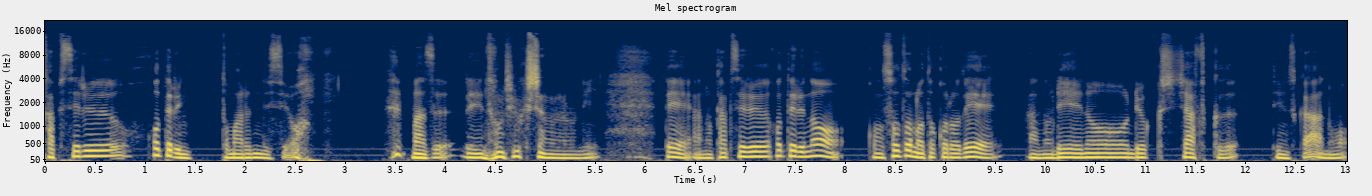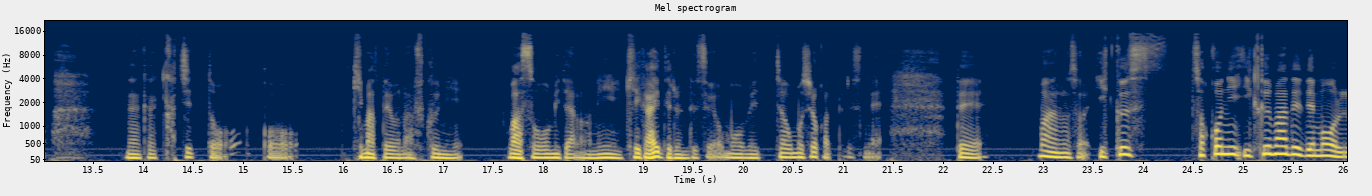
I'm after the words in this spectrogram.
カプセルホテルに泊まるんですよ。まず、霊能力者なのに。で、あの、カプセルホテルの、この外のところで、あの、霊能力者服っていうんですか、あの、なんかカチッと、こう、決まったような服に和装みたいなのに着替えてるんですよ。もうめっちゃ面白かったですね。で、まあ、あの、その、行く、そこに行くまででも、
